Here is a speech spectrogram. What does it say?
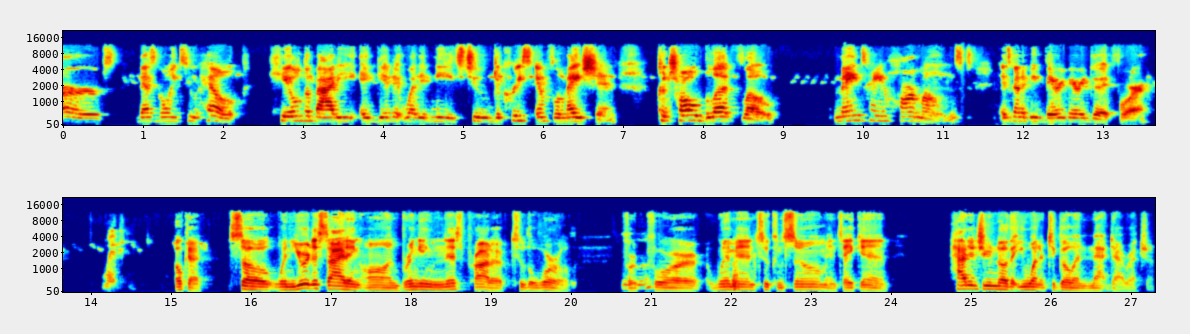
herbs that's going to help heal the body and give it what it needs to decrease inflammation, control blood flow, maintain hormones. It's going to be very, very good for women. Okay. So when you're deciding on bringing this product to the world for, mm-hmm. for women to consume and take in, how did you know that you wanted to go in that direction?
